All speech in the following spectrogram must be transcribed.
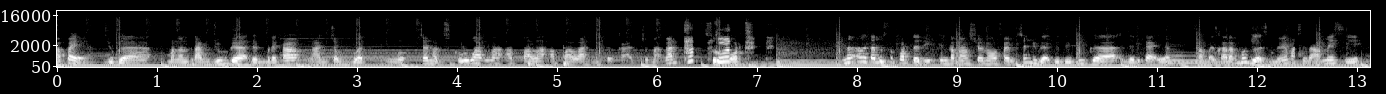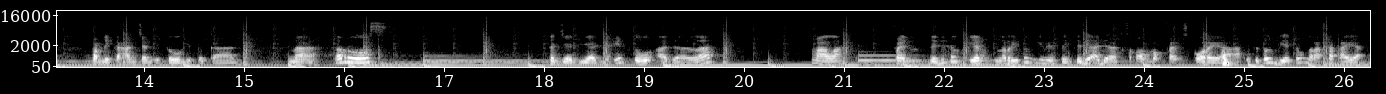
apa ya juga menentang juga dan mereka ngancem buat Chan harus keluar lah apalah apalah gitu kan. Cuma kan support nah tapi support dari international fansnya juga gede juga. Jadi kayak yang sampai sekarang pun juga sebenarnya masih rame sih pernikahan Chen itu gitu kan. Nah terus kejadiannya itu adalah malah fan jadi tuh yang ngeri tuh gini sih jadi ada sekelompok fans Korea itu tuh dia tuh ngerasa kayak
